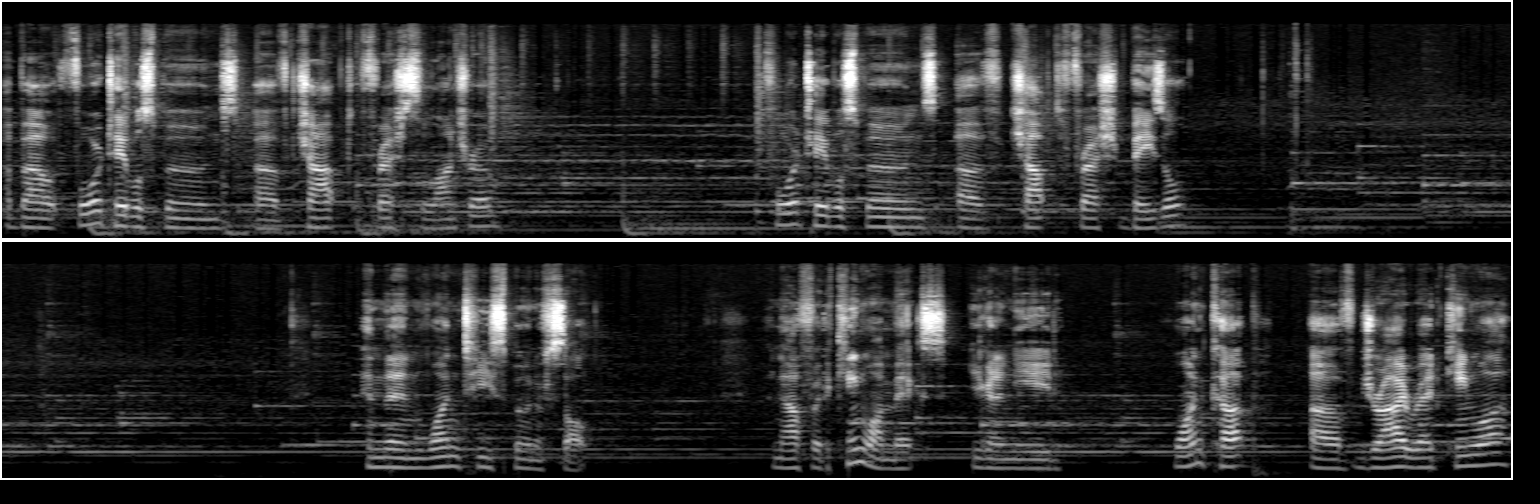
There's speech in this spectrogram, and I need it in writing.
about four tablespoons of chopped fresh cilantro, four tablespoons of chopped fresh basil, and then one teaspoon of salt. now for the quinoa mix, you're going to need one cup of dry red quinoa.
